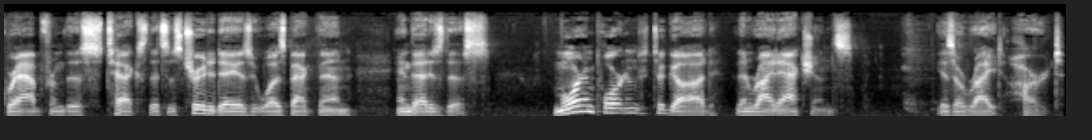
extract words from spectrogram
grab from this text that's as true today as it was back then, and that is this More important to God than right actions is a right heart.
